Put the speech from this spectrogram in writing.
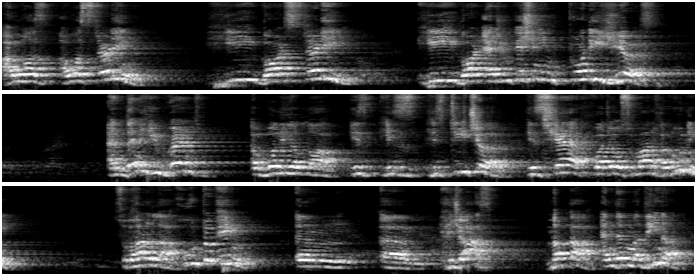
I was, I was studying. He got study. He got education in 20 years. And then he went, a wali Allah, his, his, his teacher, his sheikh, Khwaja Usman Haruni, subhanallah, who took him um, um, Hijaz, Makkah, and then Medina.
